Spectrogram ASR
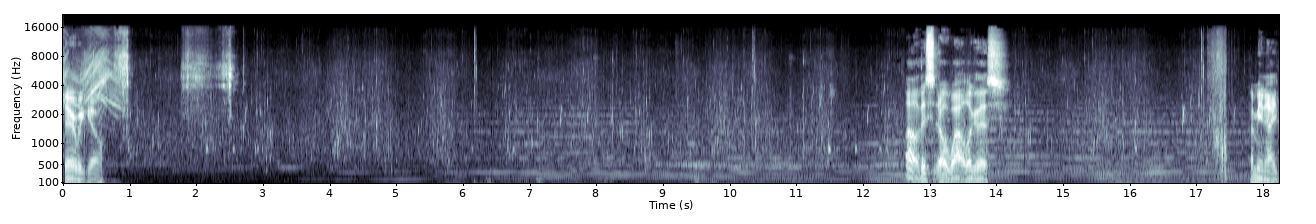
There we go. Oh, this oh wow, look at this. I mean, I...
